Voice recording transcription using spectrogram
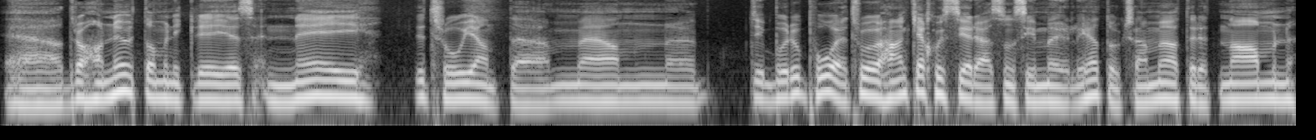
Eh, drar han ut Dominic Reyes? Nej, det tror jag inte. Men eh, det beror på. Jag tror han kanske ser det här som sin möjlighet också. Han möter ett namn.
